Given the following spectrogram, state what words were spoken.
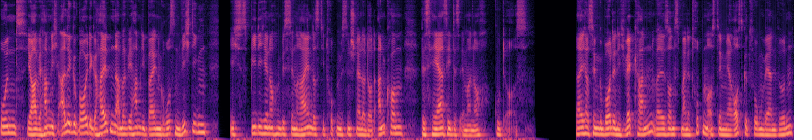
Und ja, wir haben nicht alle Gebäude gehalten, aber wir haben die beiden großen wichtigen. Ich speede hier noch ein bisschen rein, dass die Truppen ein bisschen schneller dort ankommen. Bisher sieht es immer noch gut aus. Da ich aus dem Gebäude nicht weg kann, weil sonst meine Truppen aus dem Meer rausgezogen werden würden,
